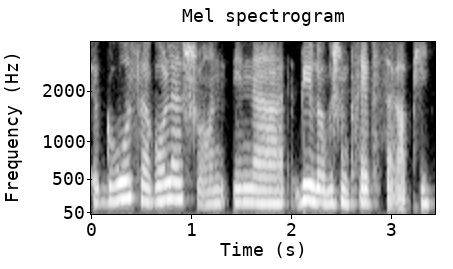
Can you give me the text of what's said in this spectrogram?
große Rolle schon in der biologischen Krebstherapie.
